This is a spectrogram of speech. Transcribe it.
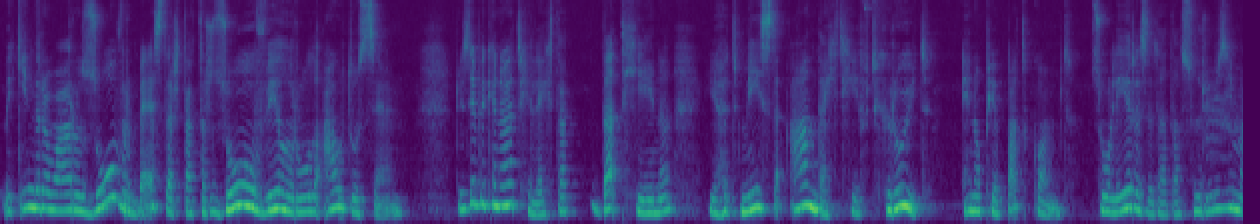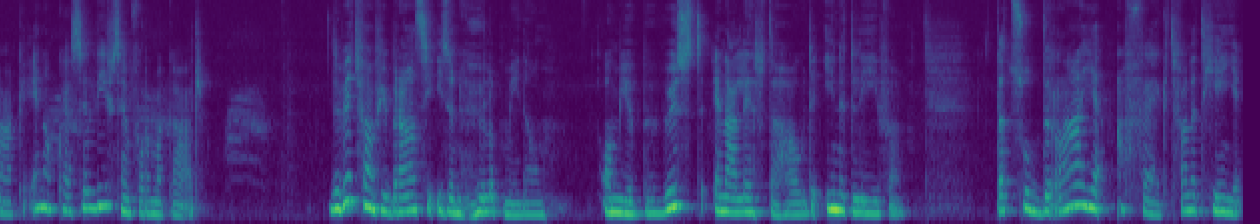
Mijn kinderen waren zo verbijsterd dat er zoveel rode auto's zijn. Dus heb ik hen uitgelegd dat datgene je het meeste aandacht geeft, groeit en op je pad komt. Zo leren ze dat als ze ruzie maken en ook als ze lief zijn voor elkaar. De wet van vibratie is een hulpmiddel om je bewust en alert te houden in het leven. Dat zodra je afwijkt van hetgeen je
